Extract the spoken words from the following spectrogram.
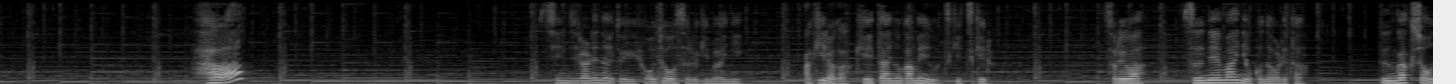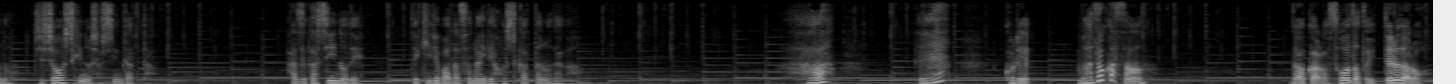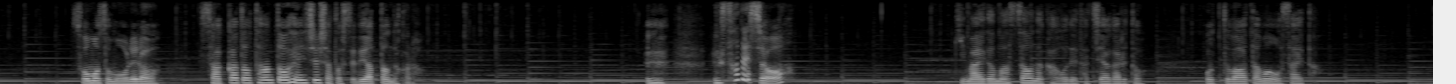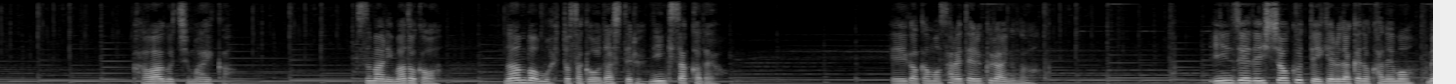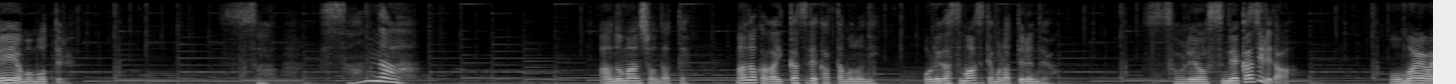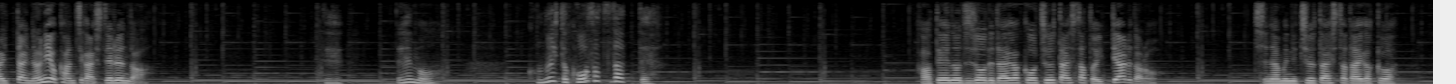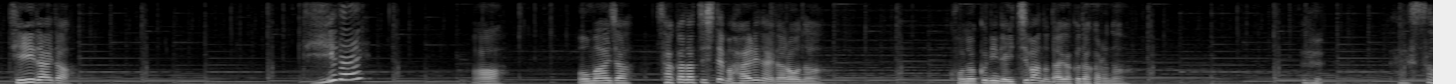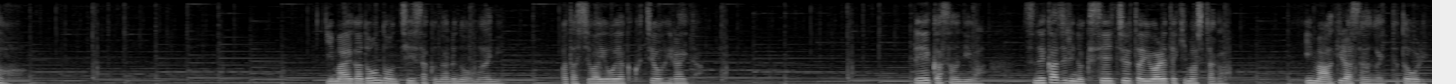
はあ？信じられないという表情をする義妹に、アキラが携帯の画面を突きつける。それは数年前に行われた文学賞の授賞式の写真だった。恥ずかしいので、できれば出さないで欲しかったのだが。はえ？これ、まどかさん？だからそうだと言ってるだろ。そもそも俺らは作家と担当編集者として出会ったんだから。う、嘘でしょ？義妹が真っ青な顔で立ち上がると、夫は頭を押さえた。川口舞香。つまりまどかは何本もヒット作を出してる人気作家だよ。映画化もされてるくらいのな。印税で一生食っていけるだけの金も名誉も持ってる。そ、そんな。あのマンションだって、まどかが一括で買ったものに、俺が住まわせてもらってるんだよ。それをすねかじりだ。お前は一体何を勘違いしてるんだで、でも、この人高卒だって。家庭の事情で大学を中退したと言ってあるだろう。ちなみに中退した大学は T 大だ。T 大？ああ。お前じゃ逆立ちしても入れないだろうな。この国で一番の大学だからな。う、嘘。義妹がどんどん小さくなるのを前に、私はようやく口を開いた。麗華さんには、すねかじりの寄生虫と言われてきましたが、今、アキラさんが言った通り、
